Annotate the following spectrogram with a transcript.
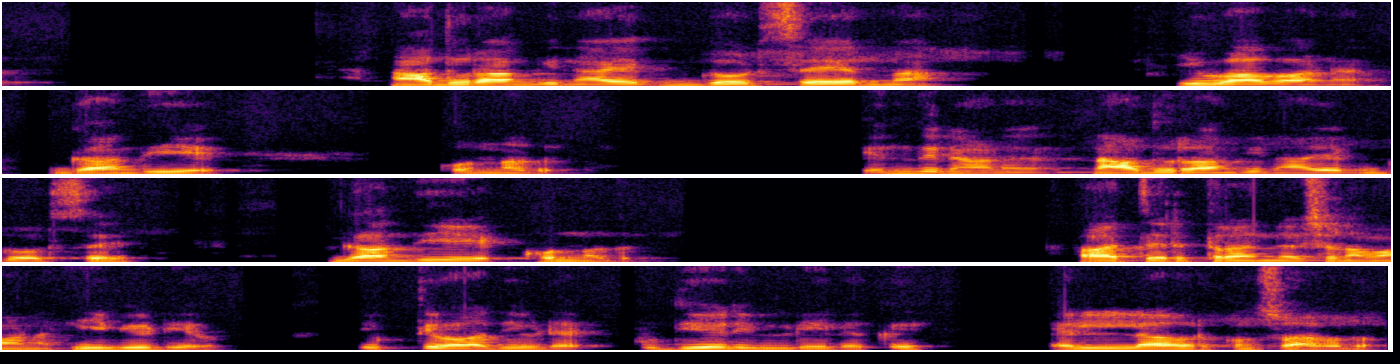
നാഥുറാം വിനായക് ഗോഡ്സെ എന്ന യുവാവാണ് ഗാന്ധിയെ കൊന്നത്. എന്തിനാണ് നാഥുറാം വിനായക് ഗോഡ്സെ ഗാന്ധിയെ കൊന്നത്? ആ ചരിത്രാന്വേഷണമാണ് ഈ വീഡിയോ. യുക്തിവാദിയുടെ പുതിയൊരു വീഡിയോയിലേക്ക് എല്ലാവർക്കും സ്വാഗതം.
